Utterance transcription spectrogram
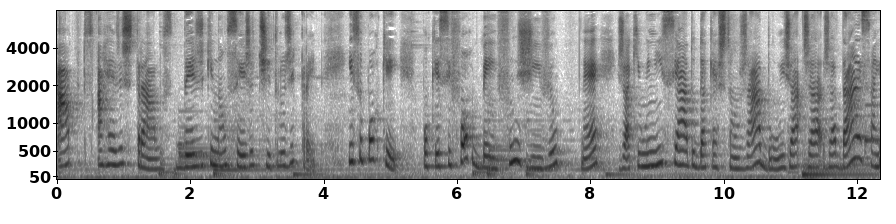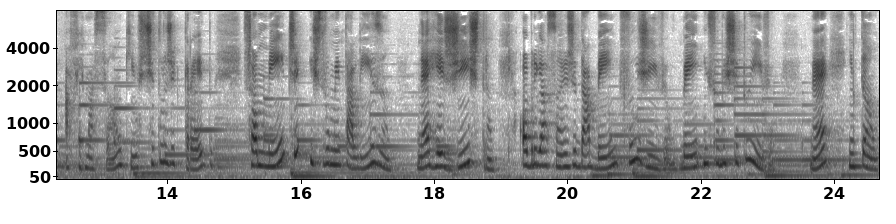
aptos a registrá-los, desde que não seja título de crédito. Isso por quê? Porque se for bem fungível, né? Já que o iniciado da questão já adui, já, já, já dá essa afirmação que os títulos de crédito somente instrumentalizam, né? registram obrigações de dar bem fungível, bem insubstituível, né? Então,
